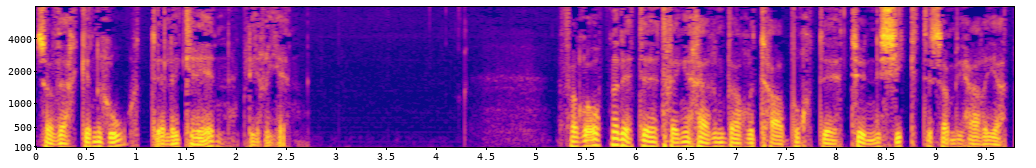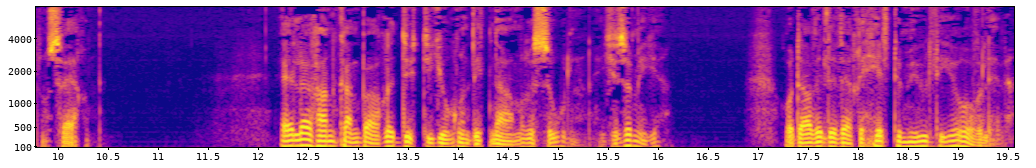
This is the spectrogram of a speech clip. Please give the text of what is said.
så verken rot eller gren blir igjen. For å oppnå dette trenger Herren bare å ta bort det tynne sjiktet som vi har i atmosfæren eller han kan bare dytte jorden litt nærmere solen, ikke så mye, og da vil det være helt umulig å overleve.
